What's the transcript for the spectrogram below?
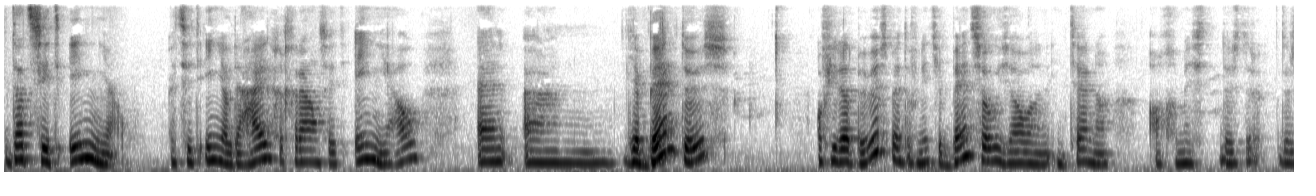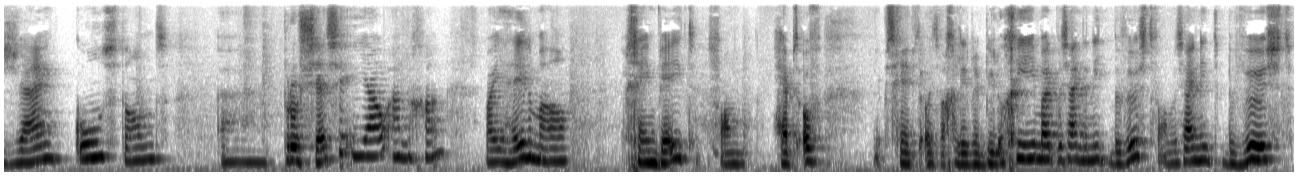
dat zit in jou. Het zit in jou, de heilige graal zit in jou. En um, je bent dus of je dat bewust bent of niet, je bent sowieso al een interne alchemist. Dus er, er zijn constant uh, processen in jou aan de gang waar je helemaal geen weet van hebt. Of misschien heb je het ooit wel geleerd met biologie, maar we zijn er niet bewust van. We zijn niet bewust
